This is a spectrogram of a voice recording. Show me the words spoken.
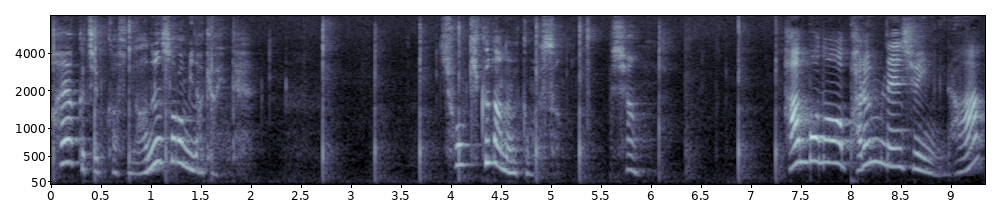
하얗게 집 가서 나는 서로 미나게 아닌데. 超聞くなのかもさ。シャ ン。 한번어 발음練習입니다.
